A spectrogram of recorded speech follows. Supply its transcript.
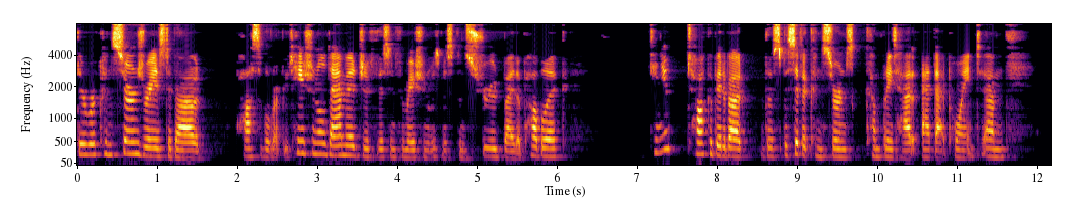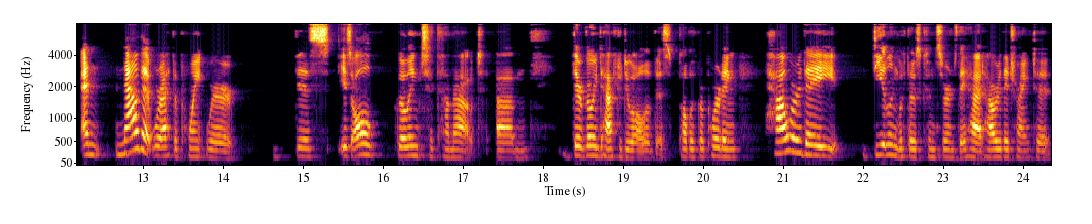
there were concerns raised about possible reputational damage if this information was misconstrued by the public. Can you talk a bit about the specific concerns companies had at that point? Um, and now that we're at the point where this is all going to come out, um, they're going to have to do all of this public reporting. How are they dealing with those concerns they had? How are they trying to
